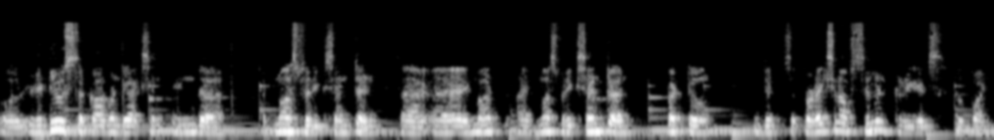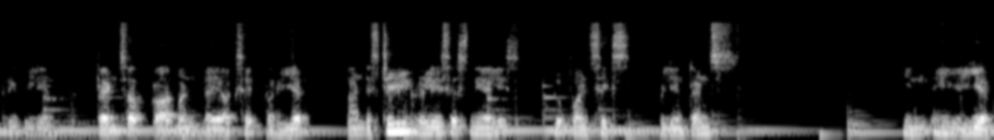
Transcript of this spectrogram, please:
uh, reduce the carbon dioxide in the atmospheric center, uh, uh, atmospheric center, but uh, the production of cement creates 2.3 billion tons of carbon dioxide per year, and steel releases nearly 2.6 billion tons in a year.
